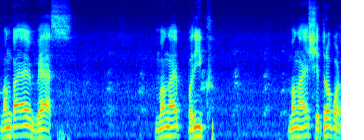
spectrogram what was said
मग काय आहे? व्यास. मग आहे परीख. मग आहे क्षेत्रफळ.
